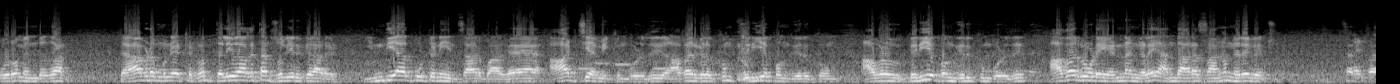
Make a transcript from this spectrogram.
போறோம் என்பதுதான் திராவிட முன்னேற்ற கழகம் தெளிவாகத்தான் சொல்லியிருக்கிறார்கள். இந்தியா கூட்டணியின் சார்பாக ஆட்சி அமைக்கும் பொழுது அவர்களுக்கும் பெரிய பங்கு இருக்கும். அவ்வளவு பெரிய பங்கு இருக்கும் பொழுது அவர்களுடைய எண்ணங்களை அந்த அரசாங்கம் நிறைவேற்றும். சார் இப்போ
